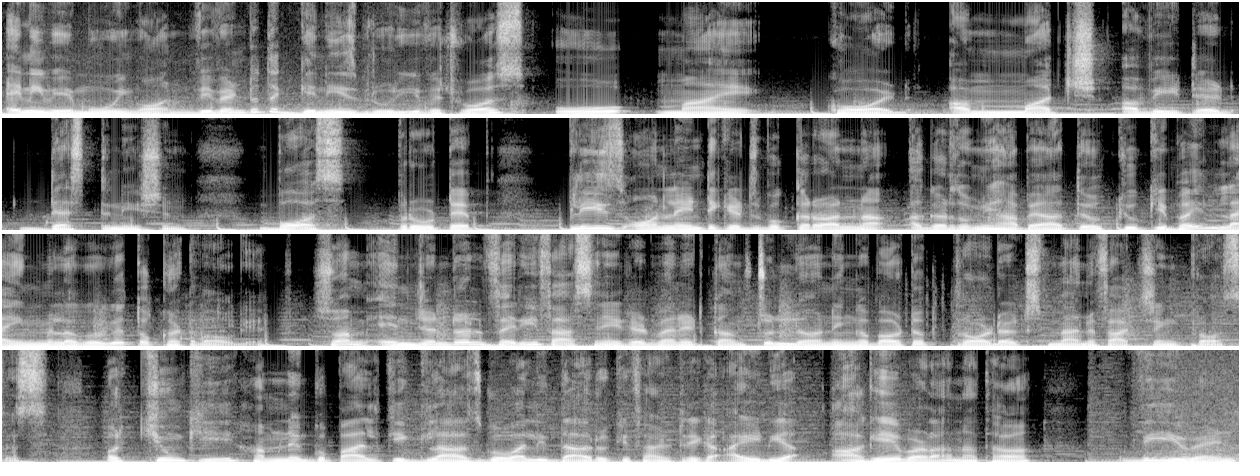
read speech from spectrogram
Anyway, moving on, we went to the Guinness Brewery which was, oh my god, a much awaited destination. Boss, pro tip, please online tickets book करवा लेना अगर तुम यहाँ पे आते हो क्योंकि भाई लाइन में लगोगे तो कटवाओगे। So I am in general very fascinated when it comes to learning about a product's manufacturing process और क्योंकि हमने गोपाल की ग्लासगो वाली दारू की फैक्ट्री का आइडिया आगे बढ़ाना था we went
